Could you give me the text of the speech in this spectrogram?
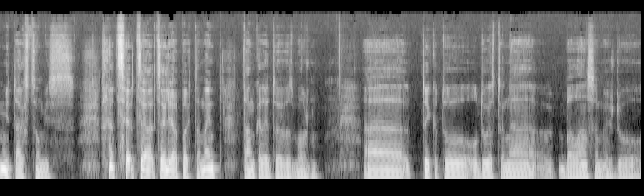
митарствам из целият апартамент там, където е възможно. А, тъй като от друга страна баланса между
